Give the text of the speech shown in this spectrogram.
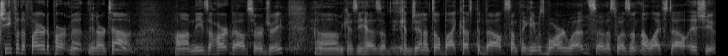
chief of the fire department in our town um, needs a heart valve surgery um, because he has a congenital bicuspid valve, something he was born with, so this wasn't a lifestyle issue.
